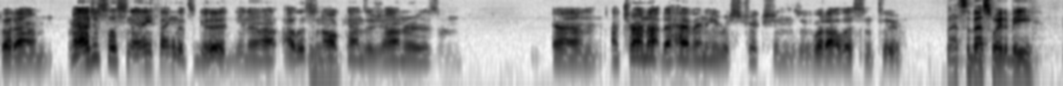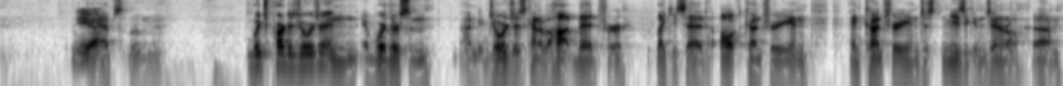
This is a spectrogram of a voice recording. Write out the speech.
But um, man, I just listen to anything that's good. You know, I, I listen to all mm-hmm. kinds of genres, and um, I try not to have any restrictions of what I listen to. That's the best way to be. Yeah, yeah absolutely. Man. Which part of Georgia, and were there some? I mean, Georgia is kind of a hotbed for, like you said, alt country and and country and just music in general. Um,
